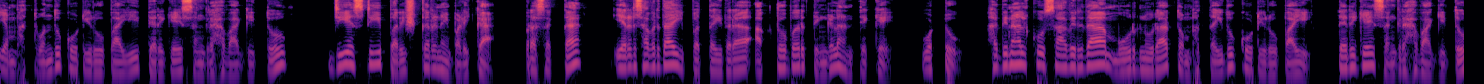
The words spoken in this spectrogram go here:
ಎಂಬತ್ತೊಂದು ಕೋಟಿ ರೂಪಾಯಿ ತೆರಿಗೆ ಸಂಗ್ರಹವಾಗಿತ್ತು ಜಿಎಸ್ಟಿ ಪರಿಷ್ಕರಣೆ ಬಳಿಕ ಪ್ರಸಕ್ತ ಎರಡು ಸಾವಿರದ ಇಪ್ಪತ್ತೈದರ ಅಕ್ಟೋಬರ್ ತಿಂಗಳ ಅಂತ್ಯಕ್ಕೆ ಒಟ್ಟು ಹದಿನಾಲ್ಕು ಸಾವಿರದ ಮೂರ್ನೂರ ತೊಂಬತ್ತೈದು ಕೋಟಿ ರೂಪಾಯಿ ತೆರಿಗೆ ಸಂಗ್ರಹವಾಗಿದ್ದು,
